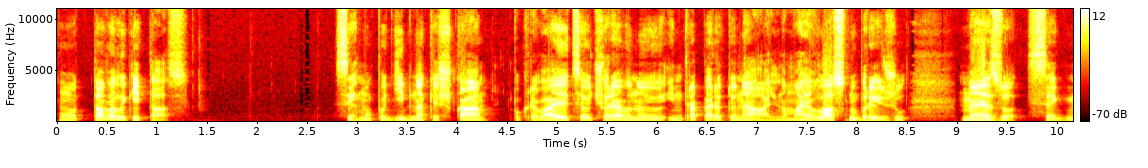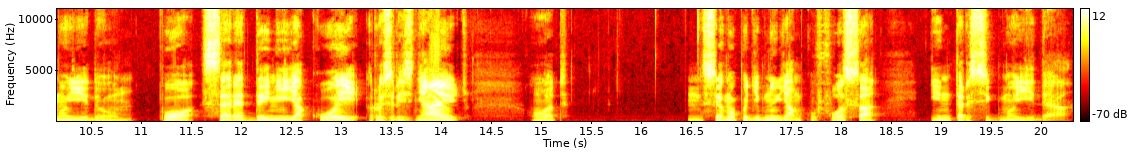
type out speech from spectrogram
от, та великий таз. Сигмоподібна кишка покривається очеревиною інтраперитонеально, має власну брижу мезосегмоїдеум, по середині якої розрізняють от, сигмоподібну ямку фоса інтерсігмоїдеа.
